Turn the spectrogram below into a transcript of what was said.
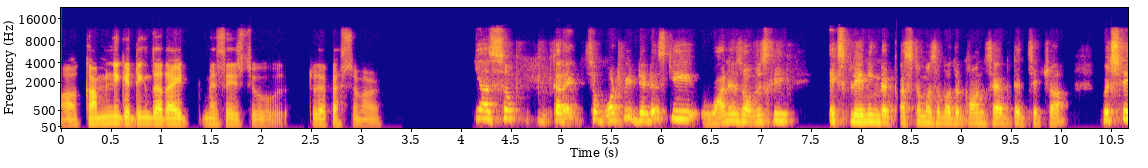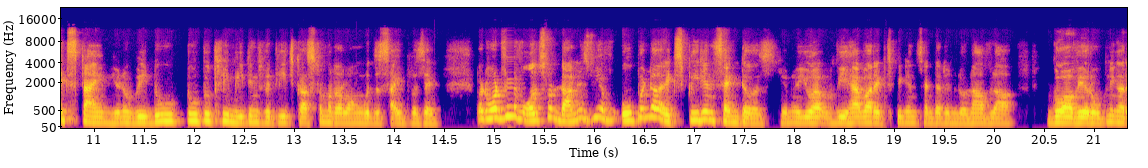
uh, communicating the right message to to the customer yeah so correct so what we did is key one is obviously explaining the customers about the concept etc which takes time. You know, we do two to three meetings with each customer along with the site visit. But what we have also done is we have opened our experience centers. You know, you have we have our experience center in Lonavla, Goa. We are opening our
